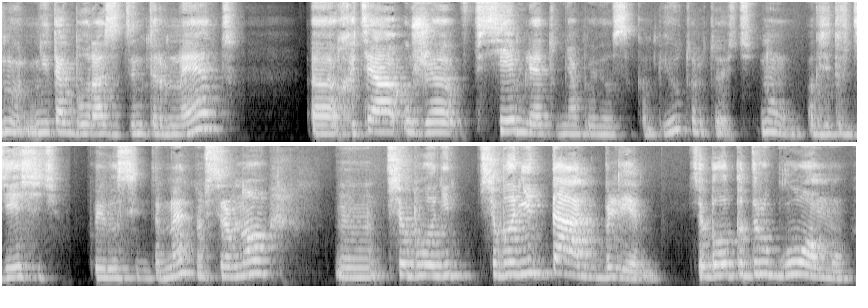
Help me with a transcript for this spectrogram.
ну, не так был развит интернет, э, хотя уже в 7 лет у меня появился компьютер, то есть, ну, а где-то в 10 появился интернет, но все равно все было не, все было не так, блин. Все было по-другому.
